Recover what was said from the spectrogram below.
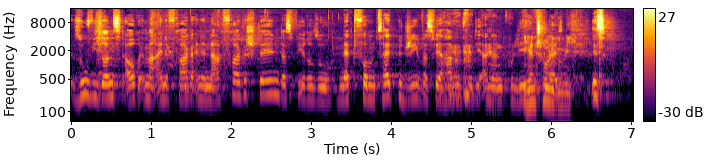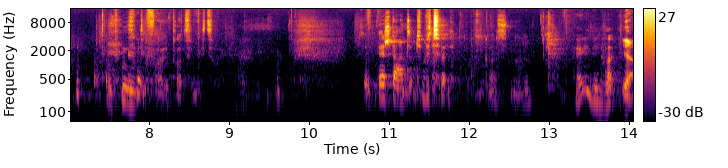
so wie sonst auch, immer eine Frage, eine Nachfrage stellen. Das wäre so nett vom Zeitbudget, was wir haben für die anderen Kollegen. Ich entschuldige Vielleicht mich. Ich nehme die Frage trotzdem nicht zurück. So, wer startet, bitte? Carsten, oder? Ja,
